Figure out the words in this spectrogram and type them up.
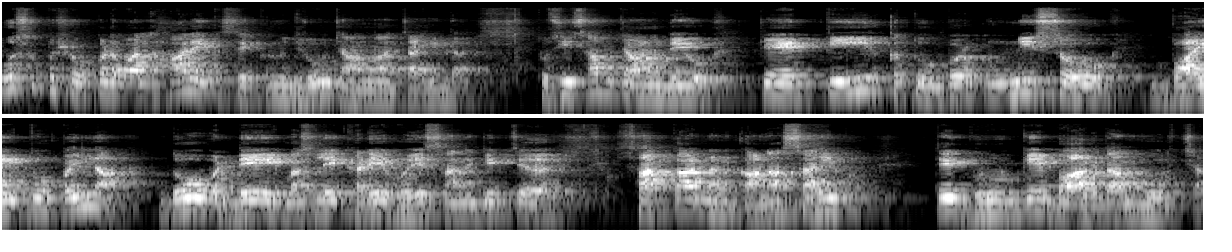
ਉਸ ਪਿਛੋਕੜ ਵੱਲ ਹਰ ਇੱਕ ਸਿੱਖ ਨੂੰ ਜ਼ਰੂਰ ਜਾਣਨਾ ਚਾਹੀਦਾ। ਤੁਸੀਂ ਸਭ ਜਾਣਦੇ ਹੋ ਕਿ 30 ਅਕਤੂਬਰ 1922 ਤੋਂ ਪਹਿਲਾਂ ਦੋ ਵੱਡੇ ਮਸਲੇ ਖੜੇ ਹੋਏ ਸਨ ਜਿਸ 'ਚ ਸਾਕਾ ਨਨਕਾਣਾ ਸਾਹਿਬ ਤੇ ਗੁਰੂ ਕੇ ਬਾਗ ਦਾ ਮੋਰਚਾ।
